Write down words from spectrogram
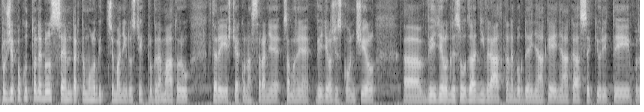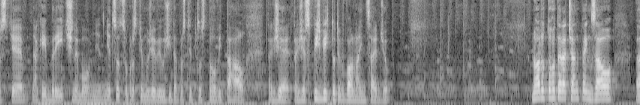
Protože pokud to nebyl sem, tak to mohlo být třeba někdo z těch programátorů, který ještě jako na straně samozřejmě věděl, že skončil, uh, věděl, kde jsou zadní vrátka, nebo kde je nějaké, nějaká security, prostě nějaký bridge, nebo něco, co prostě může využít a prostě to z toho vytahal. Takže, takže spíš bych to typoval na inside job. No a do toho teda Changpeng Zhao uh,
